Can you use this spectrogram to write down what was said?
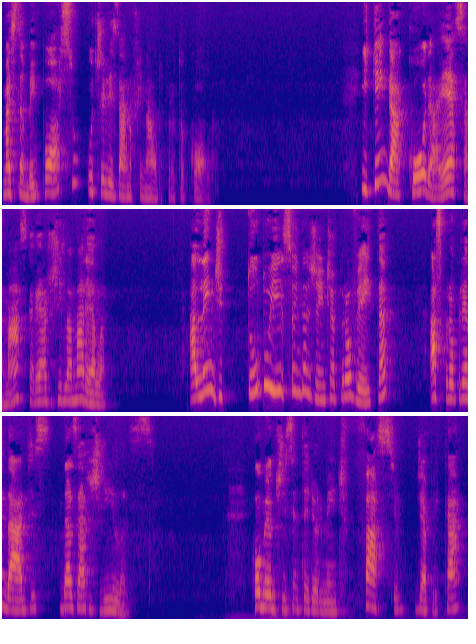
mas também posso utilizar no final do protocolo. E quem dá cor a essa máscara é a argila amarela. Além de tudo isso, ainda a gente aproveita as propriedades das argilas. Como eu disse anteriormente, fácil de aplicar,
